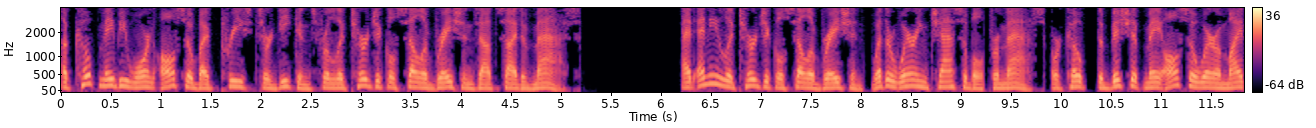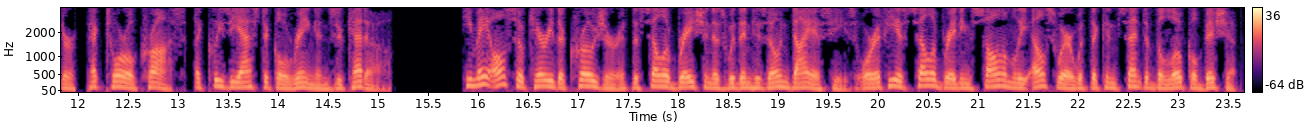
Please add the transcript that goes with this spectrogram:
A cope may be worn also by priests or deacons for liturgical celebrations outside of Mass. At any liturgical celebration, whether wearing chasuble for Mass or cope, the bishop may also wear a mitre, pectoral cross, ecclesiastical ring and zucchetto. He may also carry the crozier if the celebration is within his own diocese or if he is celebrating solemnly elsewhere with the consent of the local bishop.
